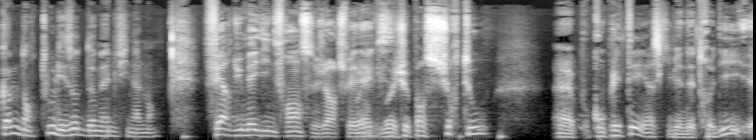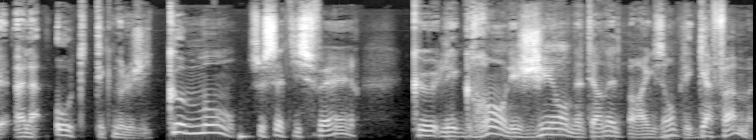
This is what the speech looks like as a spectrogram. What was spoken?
comme dans tous les autres domaines finalement. Faire du Made in France, Georges Félix Moi, je pense surtout, euh, pour compléter hein, ce qui vient d'être dit, à la haute technologie. Comment se satisfaire que les grands, les géants d'Internet, par exemple, les GAFAM,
